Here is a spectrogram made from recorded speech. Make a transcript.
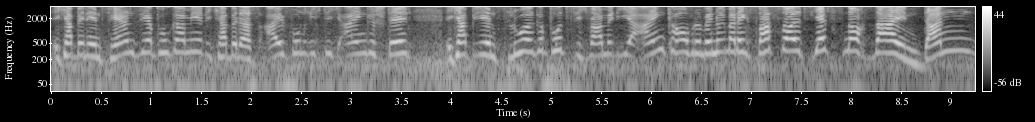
ich habe ihr den Fernseher programmiert, ich habe das iPhone richtig eingestellt, ich habe ihren Flur geputzt, ich war mit ihr einkaufen. Und wenn du immer denkst, was soll's jetzt noch sein, dann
